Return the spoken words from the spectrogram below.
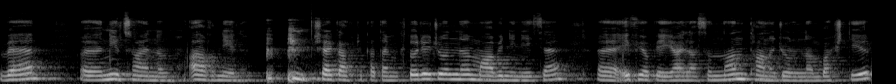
və e, Nil çayının Ağ Nil Şərq Afrikadan Viktoriya gölündən, Mavi Nil isə Efiopiya yaylasından Tana gölündən başlayır.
